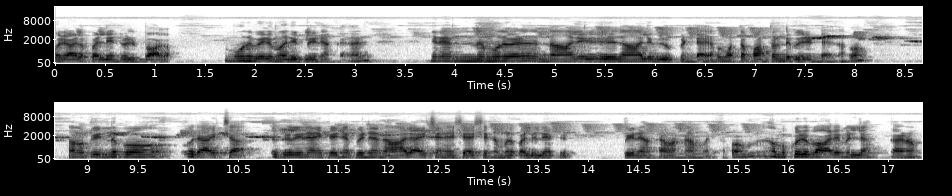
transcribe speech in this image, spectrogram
ഒരാൾ പല്ലിന്റെ ഉൾഭാഗം. മൂന്ന് പേര് മതി ക്ലീൻ ആക്കാൻ. ഇങ്ങനെ മൂന്ന് പേര് നാല് നാല് ഗ്രൂപ്പ് ഉണ്ടായിരുന്നു. അപ്പോൾ മൊത്തം പന്ത്രണ്ട് പേരുണ്ടായിരുന്നു. അപ്പോൾ നമുക്ക് ഇന്നിപ്പോൾ ഒരാഴ്ച ക്ലീൻ ആയി കഴിഞ്ഞാൽ പിന്നെ നാലാഴ്ചയ്ക്ക് ശേഷം നമ്മൾ പല്ലിലേക്ക് ക്ലീൻ ആക്കാൻ വന്നാൽ മതി. അപ്പം നമുക്കൊരു ഭാരമില്ല. കാരണം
